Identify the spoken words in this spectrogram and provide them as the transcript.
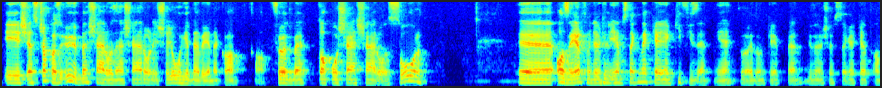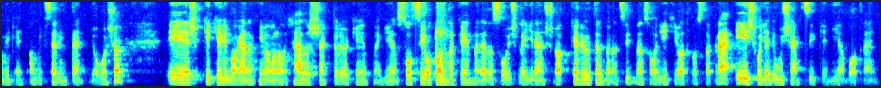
És ez csak az ő besározásáról és a jó hírnevének a, a földbe taposásáról szól, azért, hogy a Williamsnek ne kelljen kifizetnie tulajdonképpen bizonyos összegeket, amik, egy, amik szerinte jogosak, és kikéri magának nyilván hogy házasságtörőként, meg ilyen szociopataként, mert ez a szó is leírásra került ebben a cikkben, szóval így hivatkoztak rá, és hogy egy újságcikk egy ilyen botrányt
